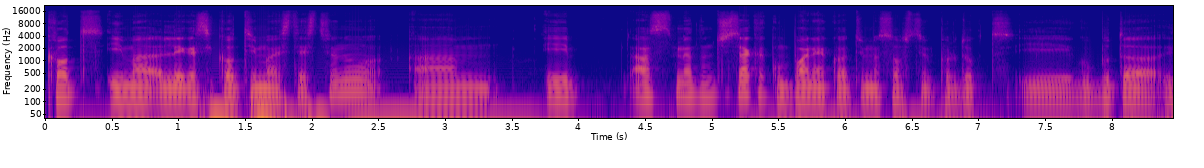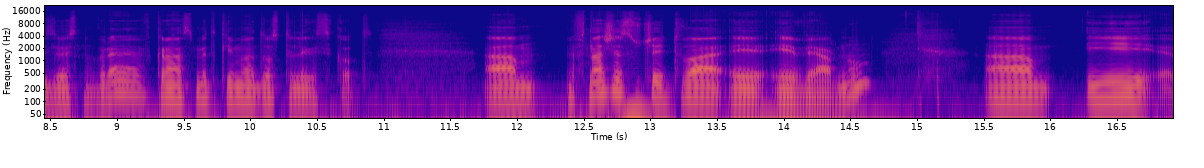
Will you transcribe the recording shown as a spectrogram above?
код има, Legacy код има естествено а, и аз смятам, че всяка компания, която има собствен продукт и го бута известно време, в крайна сметка има доста legacy код. А, в нашия случай това е, е вярно. А, и е,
